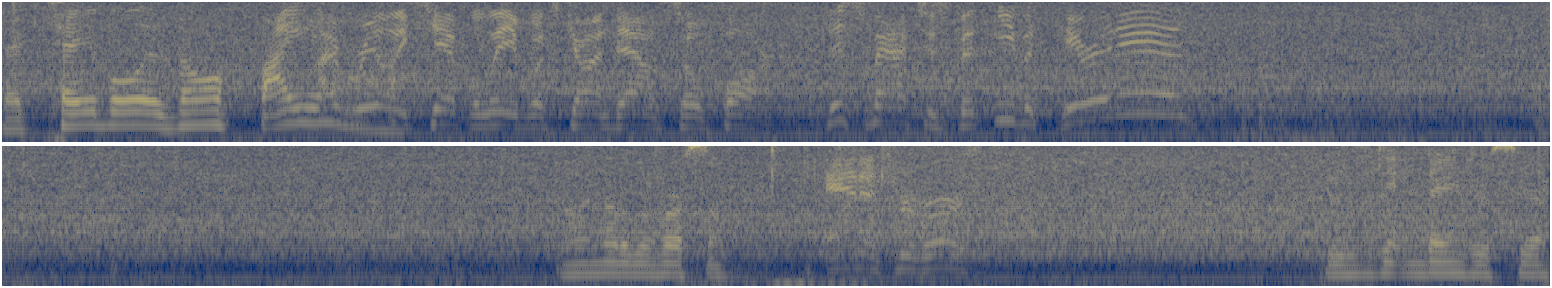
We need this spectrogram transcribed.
That table is on fire. I really can't believe what's gone down so far. This match has been even. Here it is. Oh, another reversal. And it's reversed. This is getting dangerous here.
